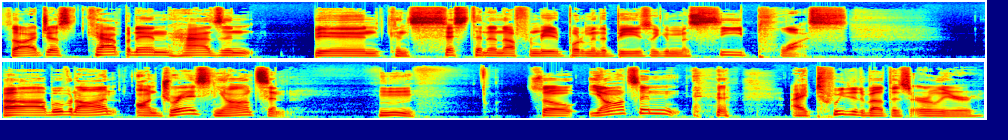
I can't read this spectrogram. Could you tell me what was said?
So I just, Kapanen hasn't been consistent enough for me to put him in the B, so I give him a C. plus. Uh, moving on, Andreas Johnsson. Hmm. So Johnsson, I tweeted about this earlier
